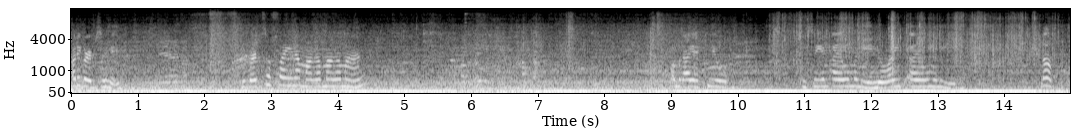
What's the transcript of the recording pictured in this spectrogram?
Oh, the grapes are here. The grapes are fine, ah, maga maga man. Oh my god, cute. The same aisle Malene, the right aisle Malene. Look,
